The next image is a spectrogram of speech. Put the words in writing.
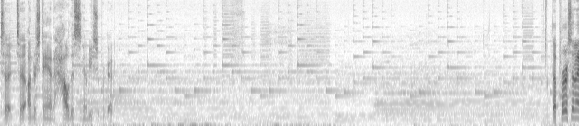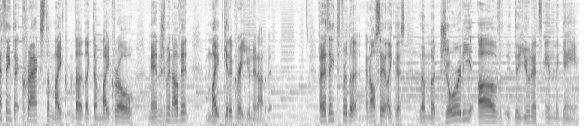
to to understand how this is going to be super good The person I think that cracks the micro, the like the micro management of it, might get a great unit out of it. But I think for the, and I'll say it like this: the majority of the units in the game,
